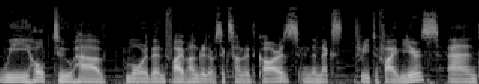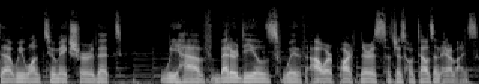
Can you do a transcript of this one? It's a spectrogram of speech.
We hope to have more than 500 or 600 cars in the next three to five years. And uh, we want to make sure that we have better deals with our partners, such as hotels and airlines.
